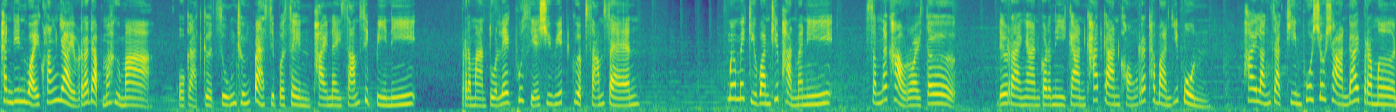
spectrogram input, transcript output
แผ่นดินไหวครั้งใหญ่ระดับมหึมา โอกาสเกิดสูงถึง 80%ภายใน 30 ปีนี้ ประมาณตัวเลขผู้เสียชีวิตเกือบ 3 0 0แสนเมื่อไม่กี่วันที่ผ่านมานี้ สำนักข่าวรอยเตอร์ ได้รายงานกรณีการคาดการณ์ของรัฐบาลญี่ปุ่น ภายหลังจากทีมผู้เชี่ยวชาญได้ประเมิน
